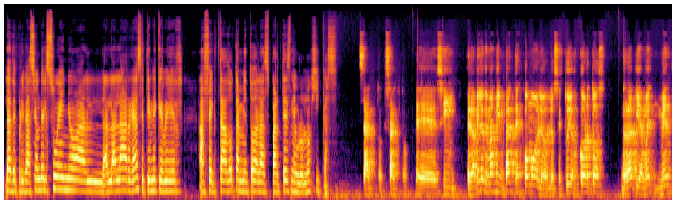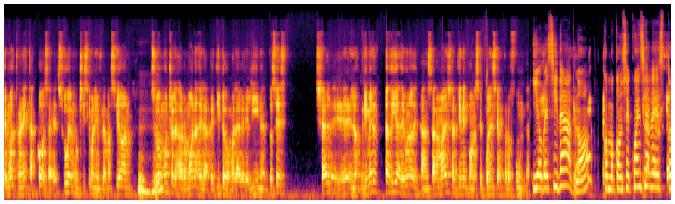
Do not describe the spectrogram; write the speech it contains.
la deprivación del sueño a la larga se tiene que ver afectado también todas las partes neurológicas. Exacto, exacto. Eh, sí, pero a mí lo que más me impacta es cómo los estudios cortos rápidamente muestran estas cosas. Sube muchísimo la inflamación, sube mucho las hormonas del apetito como la grelina. Entonces, ya eh, en los primeros días de uno descansar mal ya tiene consecuencias profundas. Y obesidad, ¿no? Como consecuencia de esto.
